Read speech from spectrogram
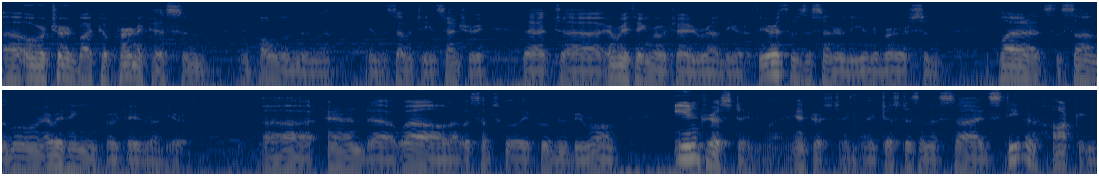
uh, overturned by Copernicus in, in Poland in the in the 17th century, that uh, everything rotated around the Earth. The Earth was the center of the universe, and the planets, the sun, the moon, everything rotated around the Earth. Uh, and uh, well, that was subsequently proven to be wrong. Interestingly, interestingly, just as an aside, Stephen Hawking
